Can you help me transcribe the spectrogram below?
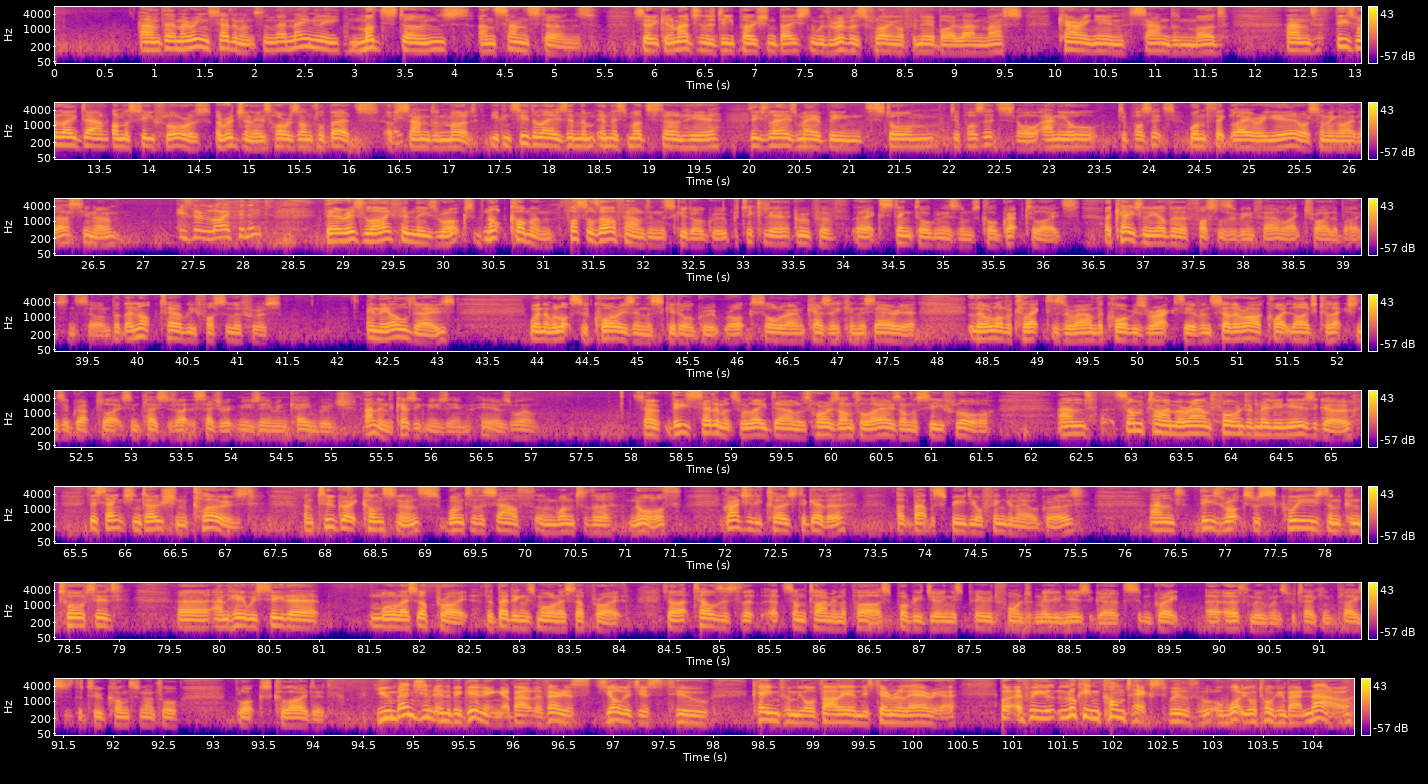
And they're marine sediments and they're mainly mudstones and sandstones. So you can imagine a deep ocean basin with rivers flowing off a nearby landmass, carrying in sand and mud. And these were laid down on the seafloor as originally as horizontal beds of sand and mud. You can see the layers in, the, in this mudstone here. These layers may have been storm deposits or annual deposits, one thick layer a year or something like that, you know. Is there life in it? There is life in these rocks, not common. Fossils are found in the Skiddaw group, particularly a group of uh, extinct organisms called graptolites. Occasionally, other fossils have been found, like trilobites and so on, but they're not terribly fossiliferous. In the old days, when there were lots of quarries in the Skiddaw group rocks all around Keswick in this area, there were a lot of collectors around, the quarries were active, and so there are quite large collections of graptolites in places like the Sedgwick Museum in Cambridge and in the Keswick Museum here as well. So these sediments were laid down as horizontal layers on the sea floor. And sometime around 400 million years ago, this ancient ocean closed, and two great continents, one to the south and one to the north, gradually closed together at about the speed your fingernail grows. And these rocks were squeezed and contorted, uh, and here we see they're more or less upright. The bedding's more or less upright. So that tells us that at some time in the past, probably during this period 400 million years ago, some great uh, earth movements were taking place as the two continental blocks collided. You mentioned in the beginning about the various geologists who came from your valley and this general area. But if we look in context with what you're talking about now,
